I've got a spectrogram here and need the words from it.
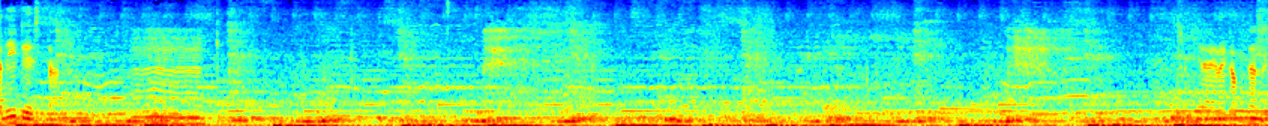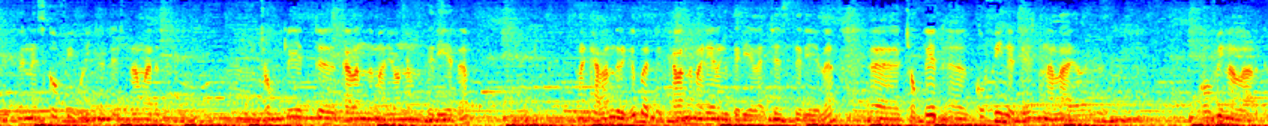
அதே டேஸ்ட் தான். எனக்கு தான் குடிக்கிற கலந்த மாதிரி ஒன்றும் தெரியலை. ஆனால் கலந்துருக்கு பட் கலந்த மாதிரி எனக்கு தெரியலை டேஸ்ட் தெரியலை. சாக்லேட் காஃபின்ற டேஸ்ட் நல்லா காஃபி நல்லா இருக்கு.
